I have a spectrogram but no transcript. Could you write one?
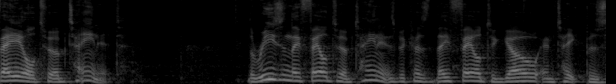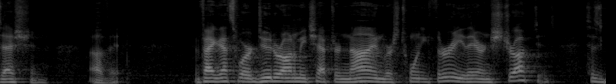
fail to obtain it? The reason they failed to obtain it is because they failed to go and take possession of it. In fact, that's where Deuteronomy chapter 9, verse 23, they are instructed. It says,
